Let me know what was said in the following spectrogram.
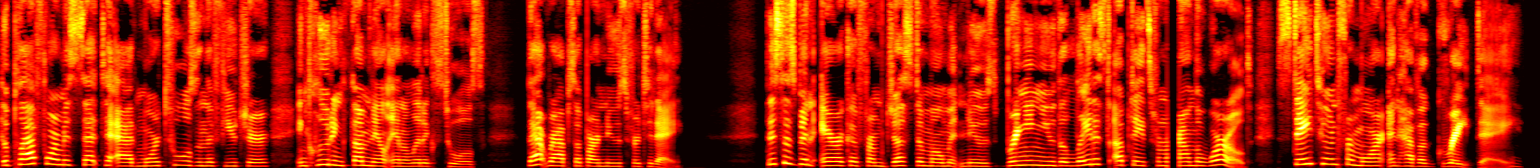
The platform is set to add more tools in the future, including thumbnail analytics tools. That wraps up our news for today. This has been Erica from Just a Moment News, bringing you the latest updates from around the world. Stay tuned for more and have a great day.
